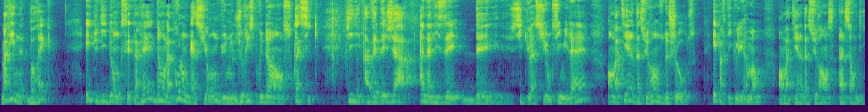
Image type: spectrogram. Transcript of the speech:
Marine Borek étudie donc cet arrêt dans la prolongation d'une jurisprudence classique qui avait déjà analysé des situations similaires en matière d'assurance de choses, et particulièrement en matière d'assurance incendie.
